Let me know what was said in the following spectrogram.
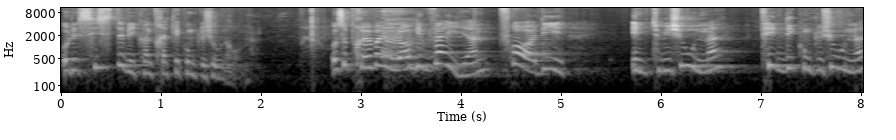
og det siste vi kan trekke konklusjoner om. Og så prøver jeg å lage veien fra de intuisjonene til de konklusjonene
